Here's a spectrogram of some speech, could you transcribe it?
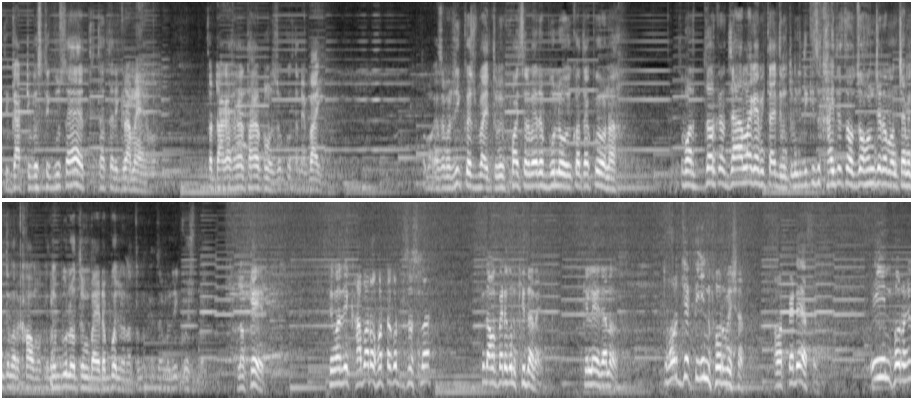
তুই গাড়টি বস্তি গুছায় তুই তাড়াতাড়ি গ্রামে আয় তোর ঢাকা শহরে থাকার কোনো যোগ্যতা নেই, ভাই। তোমার কাছে আমার রিকোয়েস্ট ভাই, তুমি ফয়সাল বাইরে বলো ওই কথা কইও না। তোমার দরকার যা লাগে আমি তাই দেবো। তুমি যদি কিছু খাইতে চাও, যখন যেটা মন আমি তোমার খাওয়াবো। কিন্তু বলো তুমি বাইরে বলল না। তোমার কাছে আমার রিকোয়েস্ট ভাই। লোকের তোমার যে খাবার অফারটা করতেছিস না, কিন্তু আমার পেটে কোনো খিদা নাই। কে লেগে জানো তোর যে একটা ইনফরমেশন আমার পেটে আছে। এই ইনফরমেশন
